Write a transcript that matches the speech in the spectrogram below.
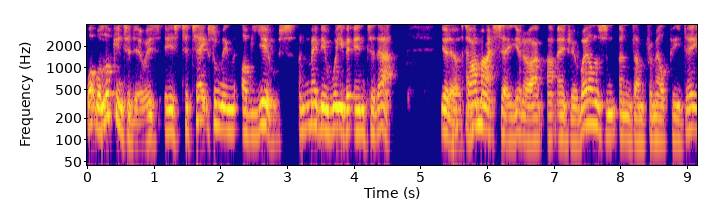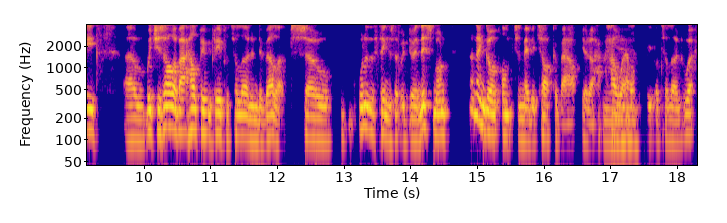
what we're looking to do is, is to take something of use and maybe weave it into that. You know, okay. so I might say, you know, I'm, I'm Adrian Wales and, and, I'm from LPD, uh, which is all about helping people to learn and develop. So one of the things that we're doing this month and then go on to maybe talk about you know how yeah. well people to learn work.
